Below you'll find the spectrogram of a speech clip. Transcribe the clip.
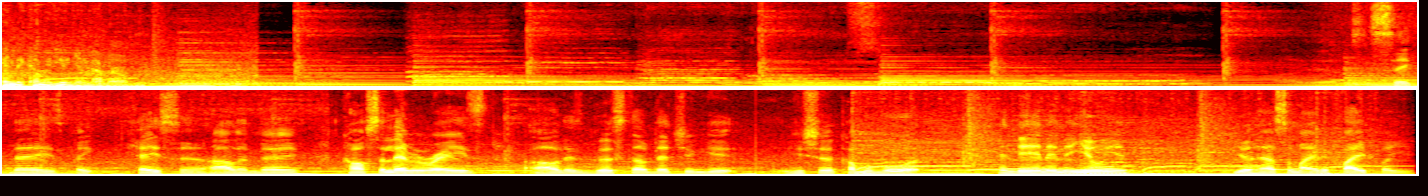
can become a union member. Sick days, vacation, holiday, cost of living raise, all this good stuff that you get, you should come aboard. And then in the union, you'll have somebody to fight for you.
